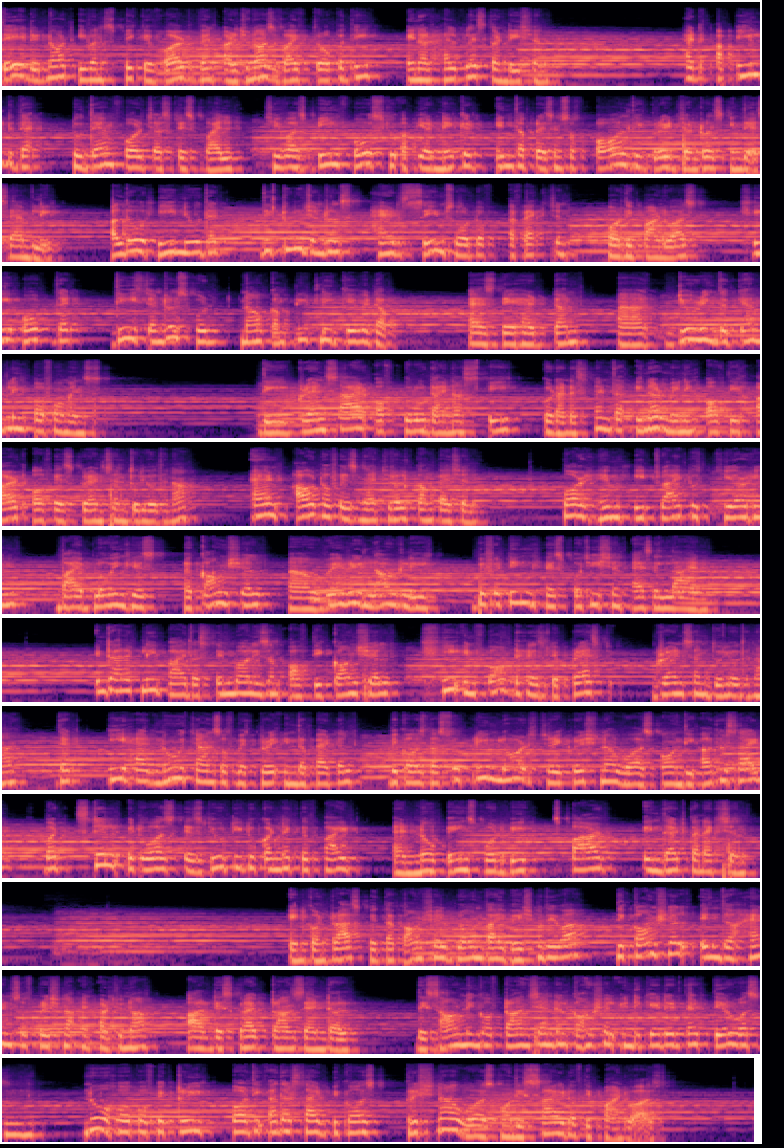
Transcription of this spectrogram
they did not even speak a word when Arjuna's wife Draupadi, in her helpless condition, had appealed to them for justice while she was being forced to appear naked in the presence of all the great generals in the assembly. Although he knew that the two generals had same sort of affection for the Pandavas, he hoped that these generals would now completely give it up as they had done uh, during the gambling performance. The grandsire of Kuru dynasty could understand the inner meaning of the heart of his grandson Duryodhana and out of his natural compassion for him he tried to cheer him by blowing his conch shell uh, very loudly befitting his position as a lion. Indirectly, by the symbolism of the conch shell, he informed his depressed grandson Duryodhana that he had no chance of victory in the battle because the Supreme Lord Sri Krishna was on the other side, but still it was his duty to conduct the fight and no pains would be spared in that connection. In contrast with the conch shell blown by Bhishmadeva, the conch shell in the hands of Krishna and Arjuna are described transcendental. The sounding of transcendental conch shell indicated that there was no hope of victory for the other side because Krishna was on the side of the Pandavas.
